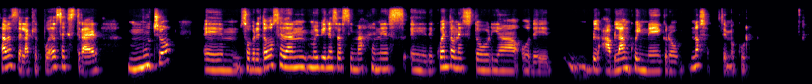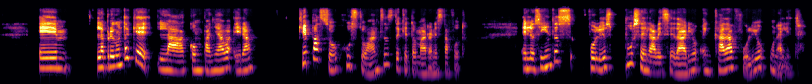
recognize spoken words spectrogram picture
¿sabes? De la que puedas extraer mucho Em, sobre todo se dan muy bien esas imágenes eh, de cuenta una historia o de a blanco y negro, no sé, se me ocurre. Em, la pregunta que la acompañaba era, ¿qué pasó justo antes de que tomaran esta foto? En los siguientes folios puse el abecedario en cada folio una letra.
